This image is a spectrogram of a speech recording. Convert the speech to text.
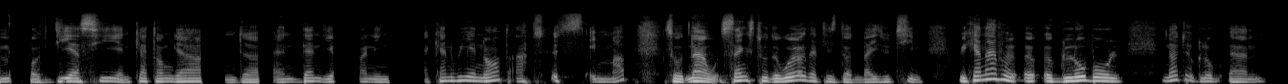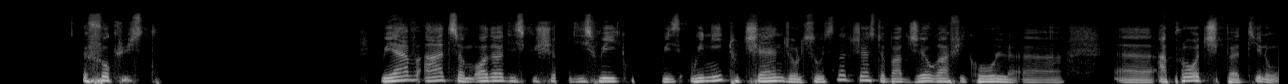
map of DRC and Katanga and, uh, and then the one in can we not have the same map? So now, thanks to the work that is done by the team, we can have a, a, a global, not a global, um, a focused We have had some other discussion this week. With, we need to change also. It's not just about geographical uh, uh, approach, but you know,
